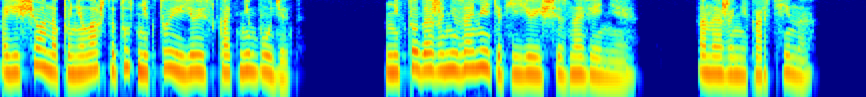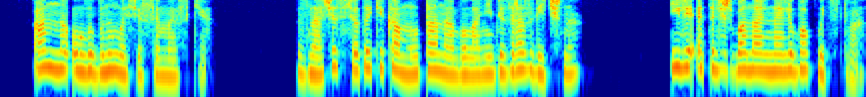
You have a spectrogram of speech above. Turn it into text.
А еще она поняла, что тут никто ее искать не будет. Никто даже не заметит ее исчезновение. Она же не картина. Анна улыбнулась СМСке. Значит, все таки кому-то она была не безразлична. Или это лишь банальное любопытство?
